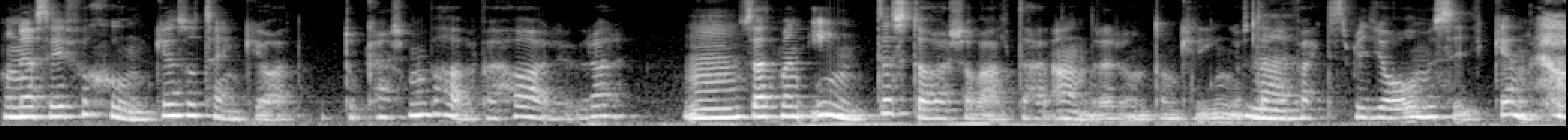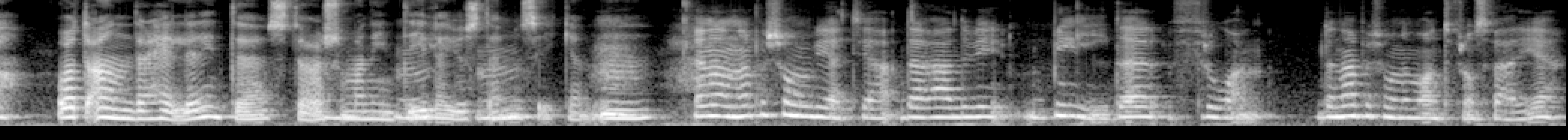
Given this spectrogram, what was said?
och när jag säger försjunken så tänker jag att då kanske man behöver par hörlurar. mm, Så att man inte störs av allt det här andra runt omkring utan Nej. det faktiskt blir jag och musiken. och att andra heller inte störs om man inte Mm, gillar just den mm. musiken. Mm. En annan person vet jag, där hade vi bilder från, den här personen var inte från Sverige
